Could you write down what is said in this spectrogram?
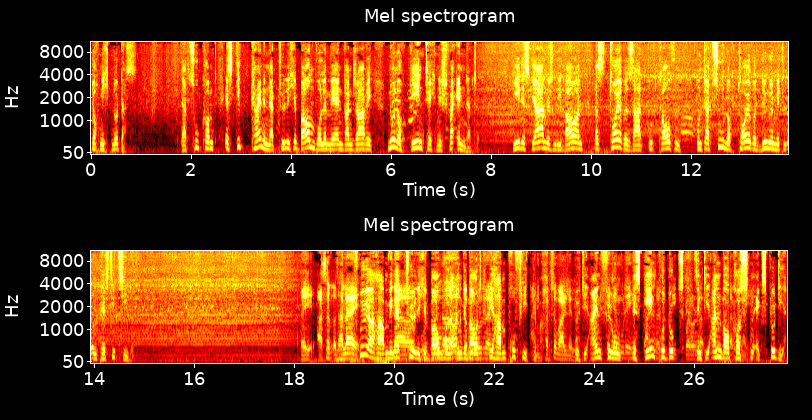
Doch nicht nur das. Dazu kommt, es gibt keine natürliche Baumwolle mehr in Banjari, nur noch gentechnisch veränderte. Jedes Jahr müssen die Bauern das teure Saatgut kaufen und dazu noch teure Düngemittel und Pestizide. Früher haben wir natürliche Baumwolle angebaut. Wir haben Profit gemacht. Durch die Einführung des Genprodukts sind die Anbaukosten explodiert.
